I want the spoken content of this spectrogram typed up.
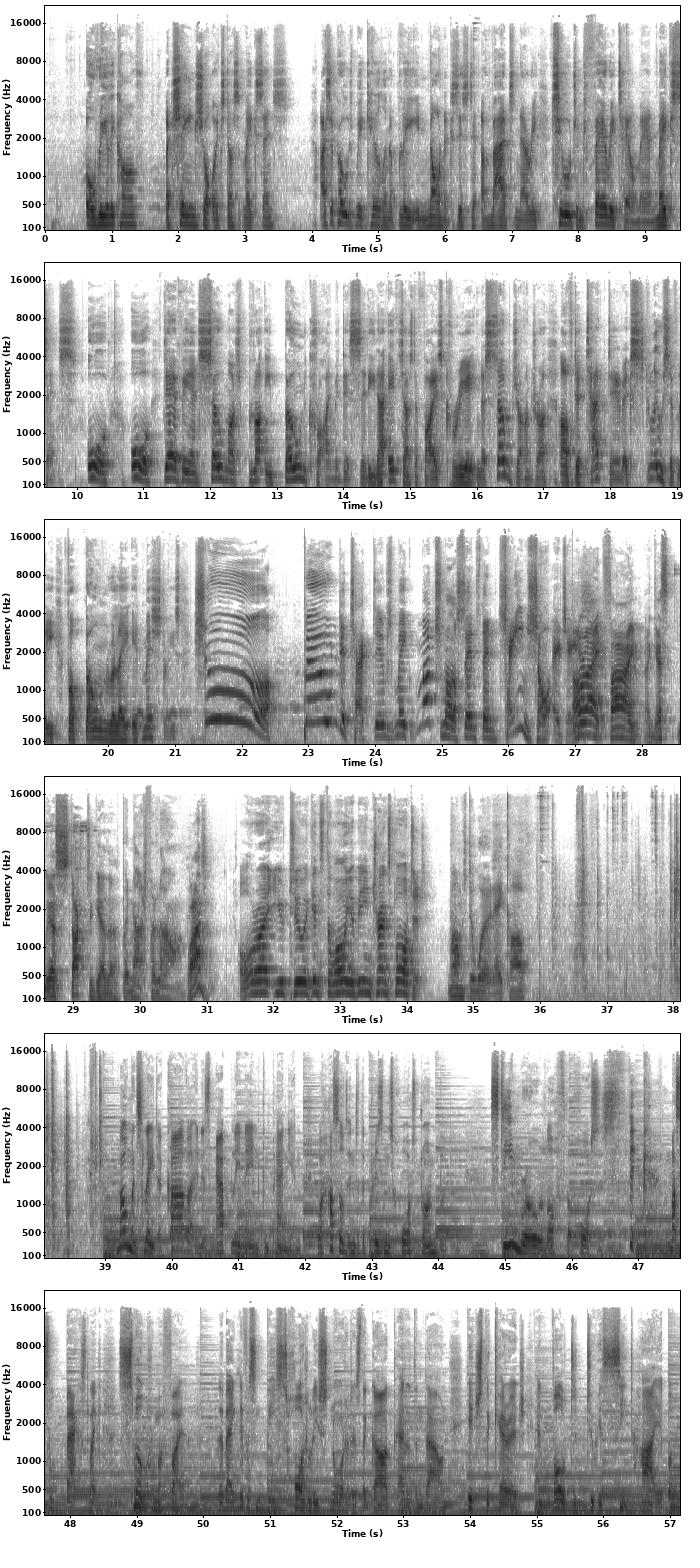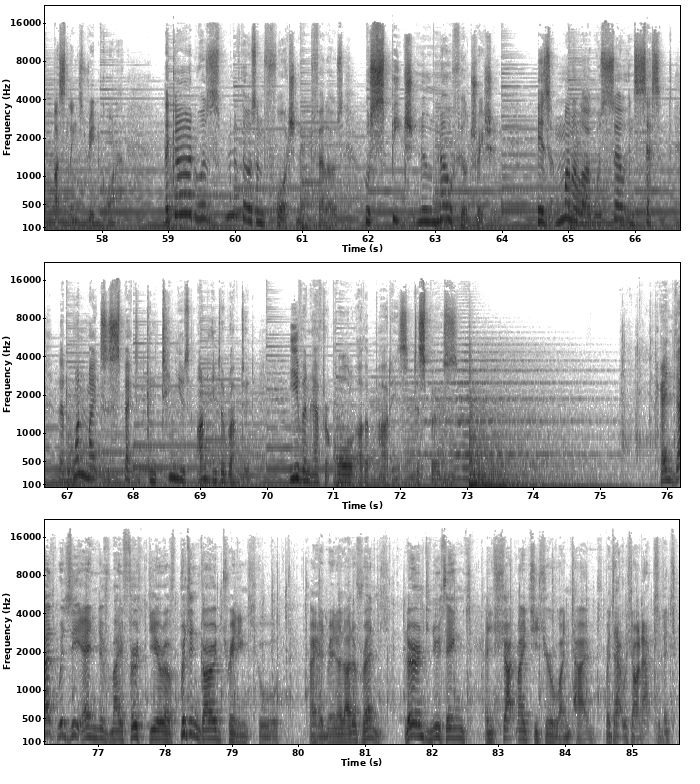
Oh, really, Carv? A chain shortage doesn't make sense? I suppose me killing a bleeding, non existent, imaginary, children's fairy tale man makes sense. Or, or there being so much bloody bone crime in this city that it justifies creating a subgenre of detective exclusively for bone related mysteries. Sure! Bone detectives make much more sense than chain shortages. All right, fine. I guess we're stuck together. But not for long. What? All right, you two against the wall, you're being transported. Mom's the word, eh, Carv? Moments later, Carver and his aptly named companion were hustled into the prison's horse drawn buggy. Steam rolled off the horses' thick, muscled backs like smoke from a fire. The magnificent beasts haughtily snorted as the guard patted them down, hitched the carriage, and vaulted to his seat high above the bustling street corner. The guard was one of those unfortunate fellows whose speech knew no filtration. His monologue was so incessant that one might suspect it continues uninterrupted even after all other parties disperse. And that was the end of my first year of prison guard training school. I had made a lot of friends, learned new things, and shot my teacher one time, but that was on accident.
